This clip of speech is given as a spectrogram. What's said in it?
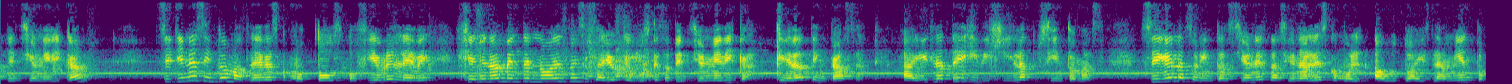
atención médica? Si tienes síntomas leves como tos o fiebre leve, generalmente no es necesario que busques atención médica. Quédate en casa, aíslate y vigila tus síntomas. Sigue las orientaciones nacionales como el autoaislamiento.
